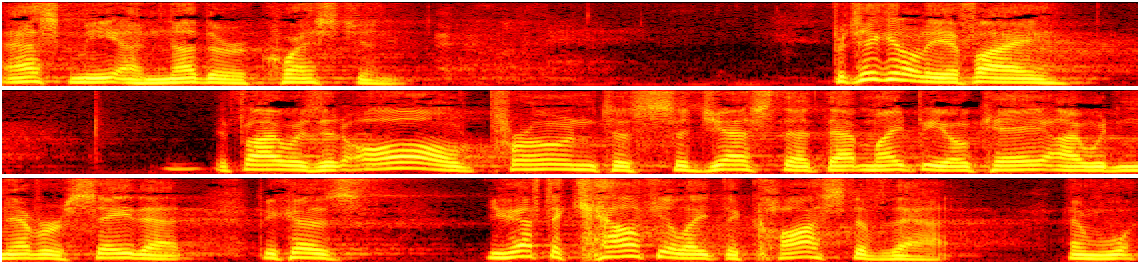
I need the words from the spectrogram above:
ask me another question. Particularly if I if I was at all prone to suggest that that might be okay, I would never say that because you have to calculate the cost of that. And wh-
